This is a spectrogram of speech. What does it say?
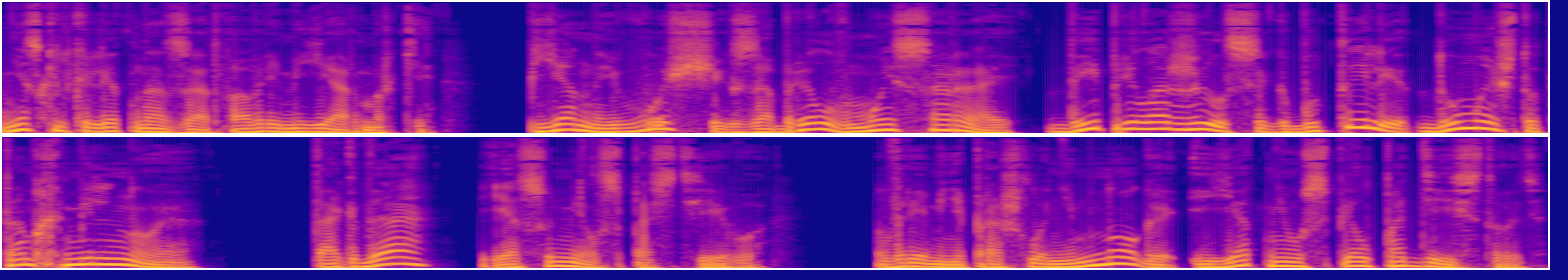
Несколько лет назад, во время ярмарки, пьяный возчик забрел в мой сарай, да и приложился к бутыли, думая, что там хмельное. Тогда я сумел спасти его. Времени прошло немного, и яд не успел подействовать.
